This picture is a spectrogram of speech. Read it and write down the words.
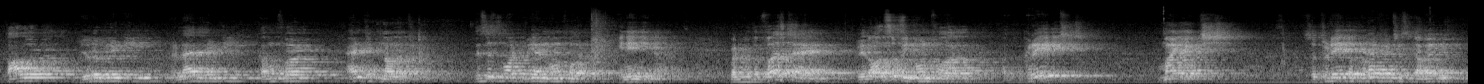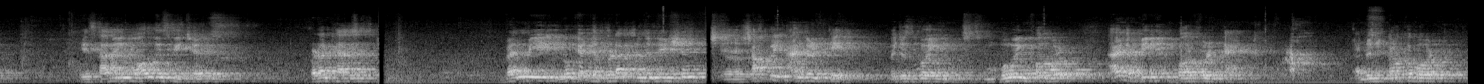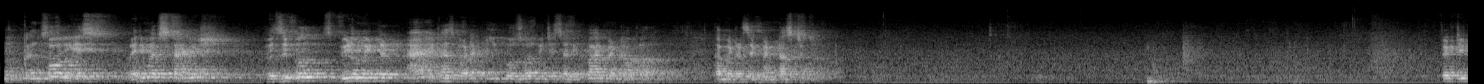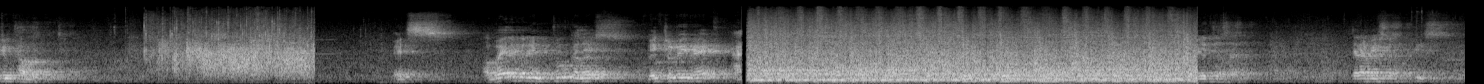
power, durability, reliability, comfort, and technology. This is what we are known for in India. But for the first time, we'll also be known for a great mileage. So today the product which is coming is having all these features. Product has, when we look at the product presentation, a sharply angled tail which is going, moving forward and a big powerful tank. And when you talk about the console is very much stylish, visible, speedometer and it has got a zone which is a requirement of a commuter segment customer. Fifty-two thousand. It's available in two colors, victory red and There are.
